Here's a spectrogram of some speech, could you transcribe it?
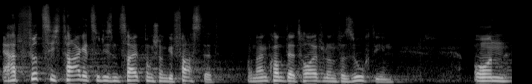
er hat 40 Tage zu diesem Zeitpunkt schon gefastet. Und dann kommt der Teufel und versucht ihn. Und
